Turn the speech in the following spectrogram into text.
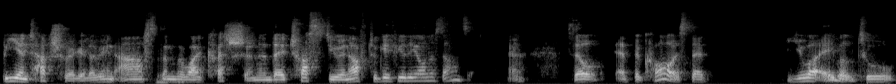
be in touch regularly and ask them the right question and they trust you enough to give you the honest answer. Yeah? So at the core is that you are able to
